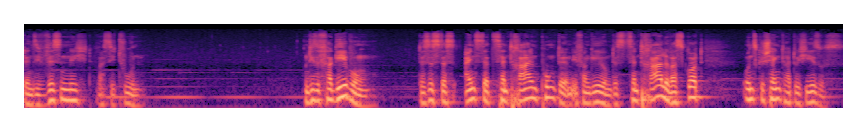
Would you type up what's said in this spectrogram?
denn sie wissen nicht, was sie tun. Und diese Vergebung Das ist das eins der zentralen Punkte im Evangelium, das Zentrale, was Gott uns geschenkt hat durch Jesus.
